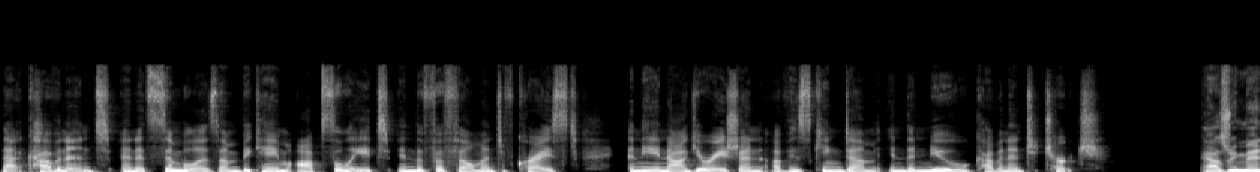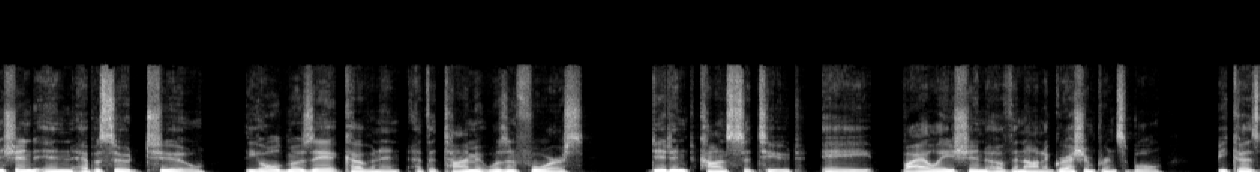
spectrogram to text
That covenant and its symbolism became obsolete in the fulfillment of Christ and the inauguration of his kingdom in the new covenant church. As we mentioned in episode 2, the old Mosaic covenant, at the time it was in force, didn't constitute a violation of the non aggression principle because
